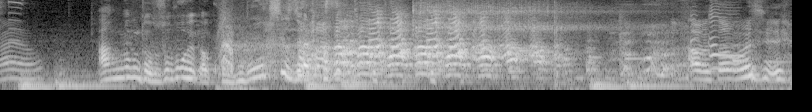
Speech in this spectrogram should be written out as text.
몰라요. 안경 도수 보니까 공복수 잘했어 아 써보시.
